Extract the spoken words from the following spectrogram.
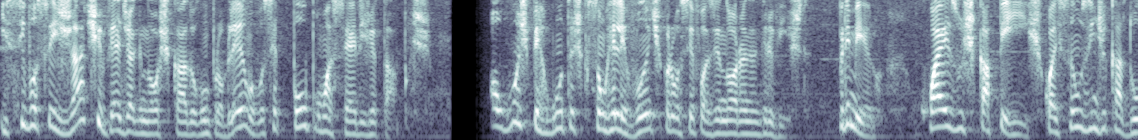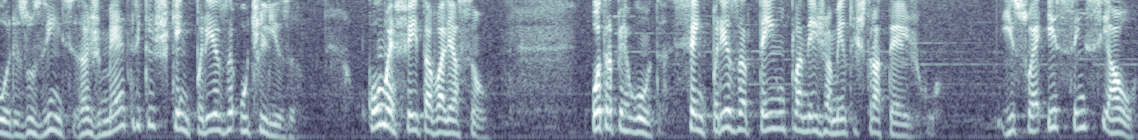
E se você já tiver diagnosticado algum problema, você poupa uma série de etapas. Algumas perguntas que são relevantes para você fazer na hora da entrevista. Primeiro, quais os KPIs, quais são os indicadores, os índices, as métricas que a empresa utiliza. Como é feita a avaliação? Outra pergunta: se a empresa tem um planejamento estratégico. Isso é essencial.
